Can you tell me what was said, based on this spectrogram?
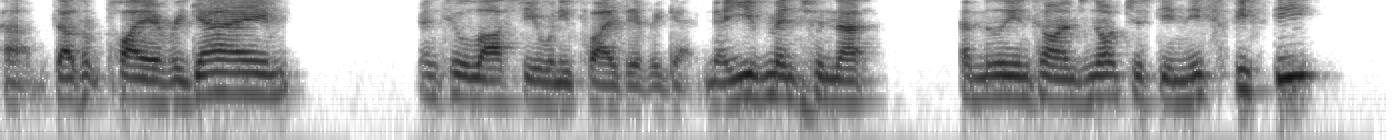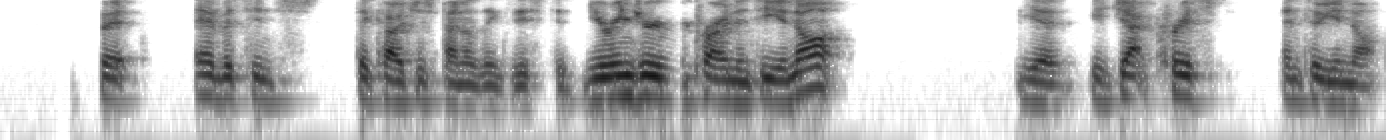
uh, doesn't play every game until last year when he plays every game. Now, you've mentioned that a million times, not just in this 50, but ever since the coaches panels existed. You're injury prone until you're not. Yeah, you're Jack Crisp until you're not.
